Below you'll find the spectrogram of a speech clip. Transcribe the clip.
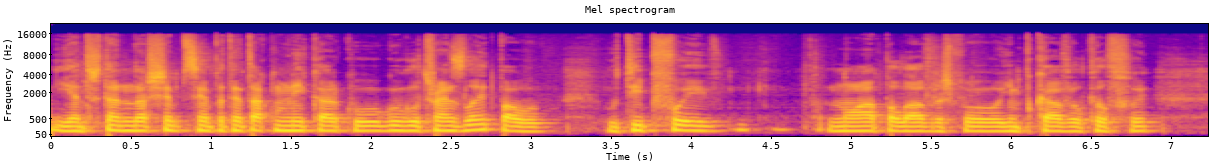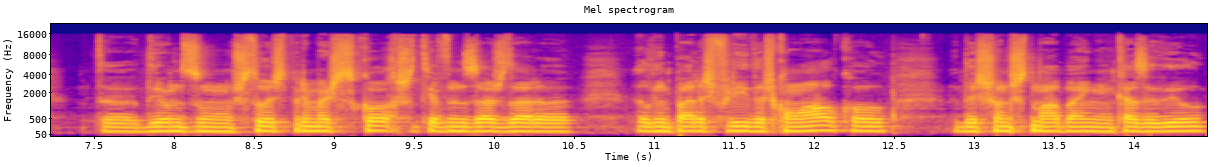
e entretanto, nós sempre, sempre a tentar comunicar com o Google Translate. Pá, o, o tipo foi não há palavras para o impecável que ele foi. Deu-nos uns estojos de primeiros socorros, teve-nos a ajudar a, a, limpar as feridas com álcool, deixou-nos tomar banho em casa dele,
